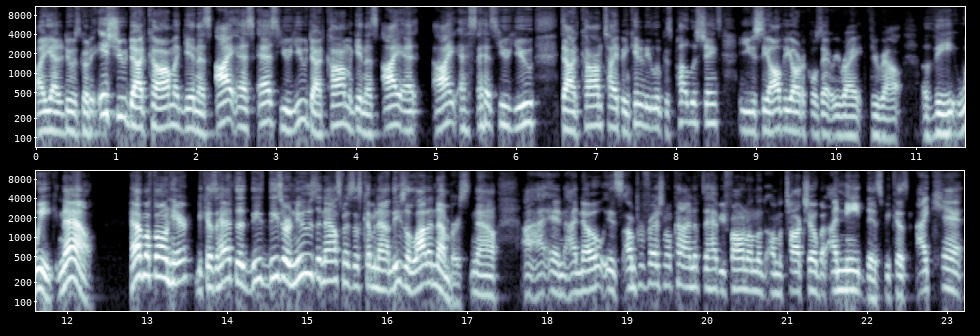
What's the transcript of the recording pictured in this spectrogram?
All you got to do is go to issuu.com. Again, that's issuu.com. Again, that's issuu.com. Type in Kennedy Lucas Publishings. You can see all the articles that we write throughout the week. Now, have my phone here because I have to. These, these are news announcements that's coming out, and these are a lot of numbers now. I, and I know it's unprofessional kind of to have your phone on the on the talk show, but I need this because I can't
